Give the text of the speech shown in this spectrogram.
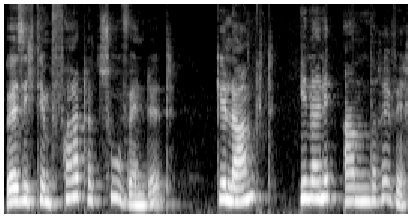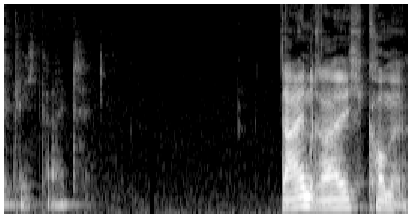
Wer sich dem Vater zuwendet, gelangt in eine andere Wirklichkeit. Dein Reich komme.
